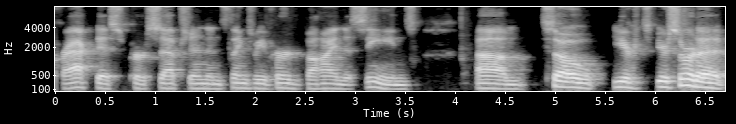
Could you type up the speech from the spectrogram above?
practice perception and things we've heard behind the scenes. Um, so you're you're sort of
